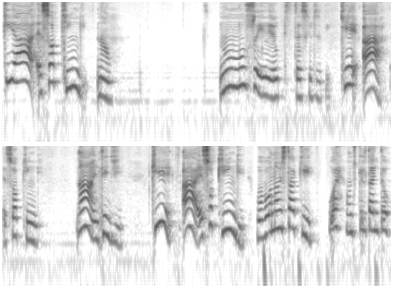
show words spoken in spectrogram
Que A é só King. Não. Não, não sei o que tá escrito aqui. Que A é só King. Ah, entendi. Que A é só King. Vovô não está aqui. Ué, onde que ele tá então?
